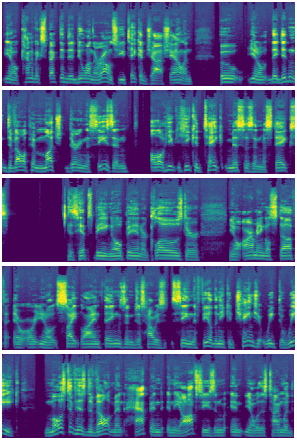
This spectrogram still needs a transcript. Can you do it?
you know, kind of expected to do on their own? So you take a Josh Allen, who, you know, they didn't develop him much during the season, although he he could take misses and mistakes his hips being open or closed or you know arm angle stuff or, or, you know sight line things and just how he's seeing the field and he could change it week to week. Most of his development happened in the offseason in you know with his time with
